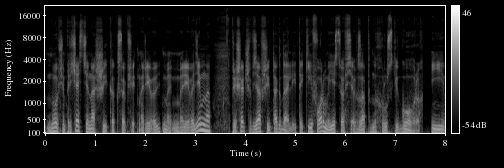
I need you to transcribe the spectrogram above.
ну, в общем, причастия на «ши», как сообщает Мария, Мария Вадимовна, пришедшие, взявшие и так далее. И такие формы есть во всех западных русских говорах. И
